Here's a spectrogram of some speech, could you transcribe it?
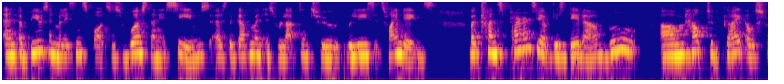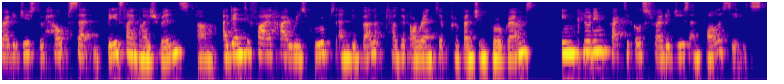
and abuse in Malaysian sports is worse than it seems, as the government is reluctant to release its findings. But transparency of this data will um, help to guide our strategies to help set baseline measurements, um, identify high risk groups, and develop target oriented prevention programs, including practical strategies and policies.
